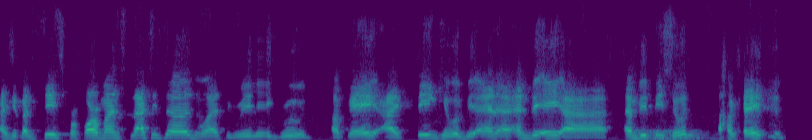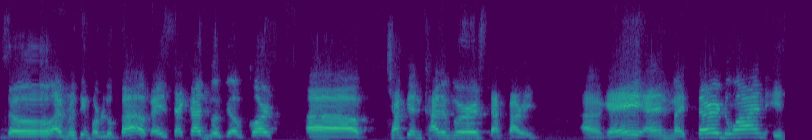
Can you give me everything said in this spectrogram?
as you can see, his performance last season was really good. Okay, I think he will be an uh, NBA uh, MVP soon. Okay, so I'm rooting for Luka. Okay, second will be of course uh, champion caliber Steph Curry. Okay, and my third one is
